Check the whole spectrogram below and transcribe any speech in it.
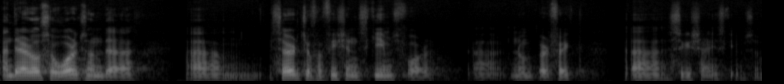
And there are also works on the um, search of efficient schemes for uh, non-perfect uh, secret sharing schemes. So.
